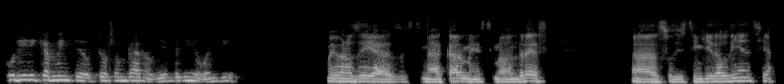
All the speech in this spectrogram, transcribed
jurídicamente, doctor Zambrano? Bienvenido, buen día. Muy buenos días, estimada Carmen, estimado Andrés a su distinguida audiencia.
